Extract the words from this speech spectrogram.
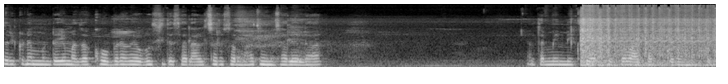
तर इकडे मंडळी माझा खोबरा व्यवस्थित असा लालसर असा भाजून झालेला. आता मी मिक्सर त्याचं वाटप करून घेते.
